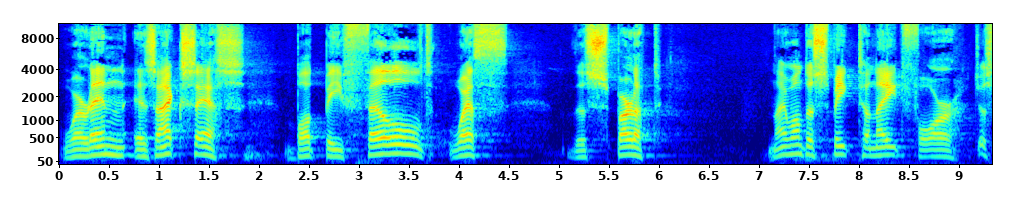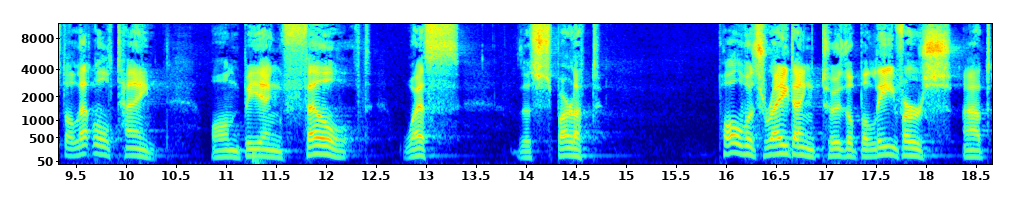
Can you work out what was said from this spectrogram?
wherein is excess, but be filled with the Spirit and I want to speak tonight for just a little time on being filled with the Spirit. Paul was writing to the believers at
